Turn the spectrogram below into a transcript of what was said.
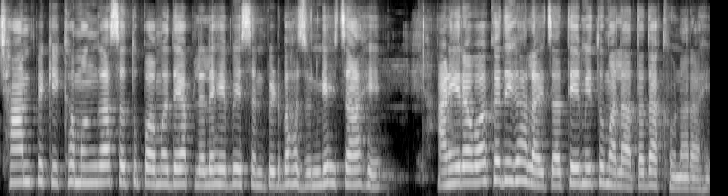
छानपैकी खमंग असं तुपामध्ये आपल्याला हे बेसनपीठ भाजून घ्यायचं आहे. आणि रवा कधी घालायचा ते मी तुम्हाला आता दाखवणार आहे.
